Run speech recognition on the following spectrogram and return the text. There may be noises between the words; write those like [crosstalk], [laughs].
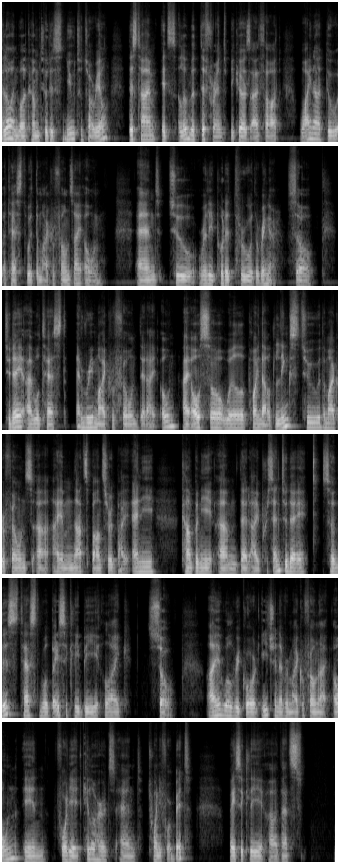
Hello and welcome to this new tutorial. This time it's a little bit different because I thought why not do a test with the microphones I own and to really put it through the ringer. So today I will test every microphone that I own. I also will point out links to the microphones. Uh, I am not sponsored by any company um, that I present today. So this test will basically be like so I will record each and every microphone I own in 48 kilohertz and 24 bit. Basically, uh, that's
